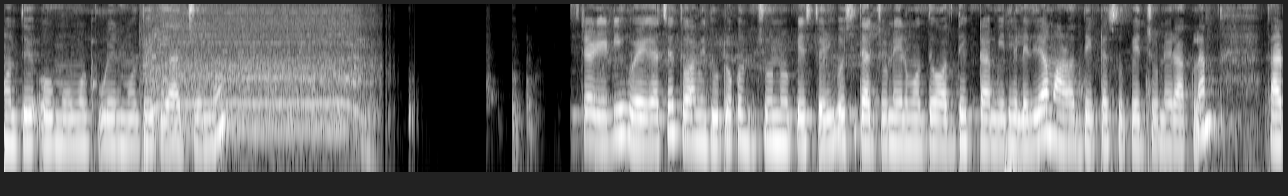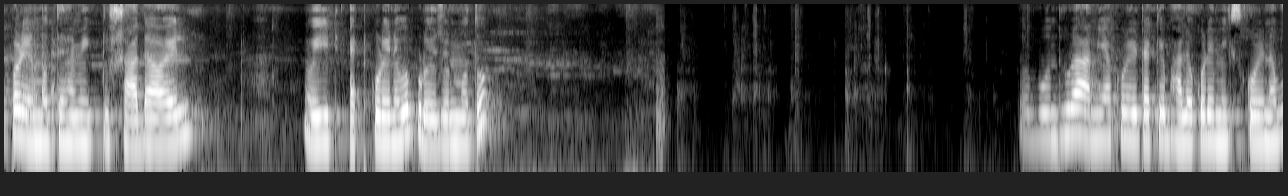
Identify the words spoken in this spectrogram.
মধ্যে ও মোমোর পুরের মধ্যে দেওয়ার জন্য। পেস্টটা রেডি হয়ে গেছে, তো আমি দুটো জন্য পেস্ট তৈরি করছি, তার জন্য এর মধ্যে অর্ধেকটা আমি ঢেলে দিলাম আর অর্ধেকটা স্যুপের জন্য রাখলাম। তারপর এর মধ্যে আমি একটু সাদা অয়েল ওই অ্যাড করে নেব প্রয়োজন মতো। তো তো বন্ধুরা, আমি এখন এটাকে ভালো করে মিক্স করে নেব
